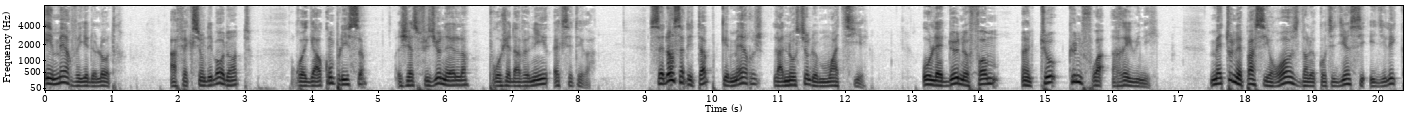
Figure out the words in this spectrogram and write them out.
émerveillé de l'autre. Affection débordante, regard complice, gestes fusionnels, projets d'avenir, etc. C'est dans cette étape qu'émerge la notion de moitié, où les deux ne forment un tout qu'une fois réunis. Mais tout n'est pas si rose dans le quotidien si idyllique.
